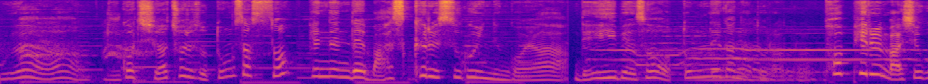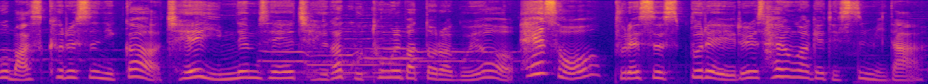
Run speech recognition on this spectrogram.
뭐야 누가 지하철에서 똥 쌌어? 했는데 마스크를 쓰고 있는 거야. 내 입에서 똥내가 나더라고. 커피를 마시고 마스크를 쓰니까 제 입냄새에 제가 고통을 받더라고요. 해서 breath spray를 사용하게 됐습니다.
